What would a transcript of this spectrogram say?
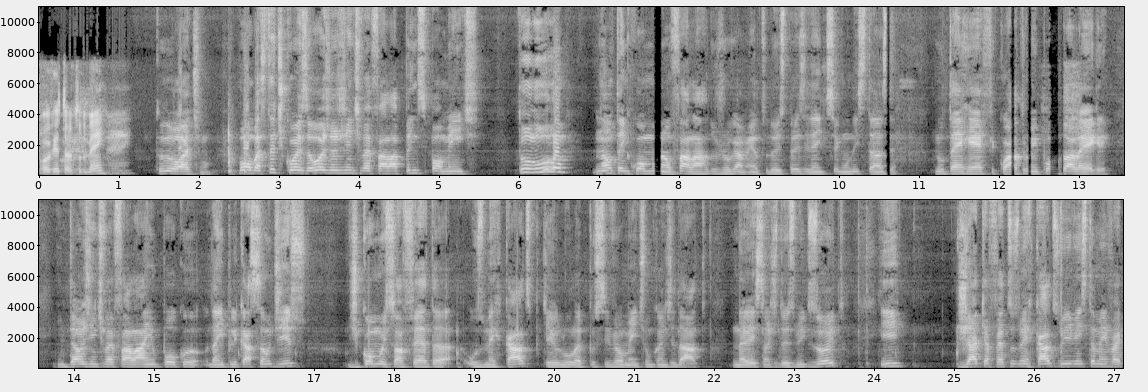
Ô, Vitor, tudo bem? Tudo ótimo. Bom, bastante coisa hoje. Hoje a gente vai falar principalmente do Lula. Não tem como não falar do julgamento do ex-presidente de segunda instância no TRF4 em Porto Alegre. Então a gente vai falar um pouco da implicação disso, de como isso afeta os mercados, porque o Lula é possivelmente um candidato na eleição de 2018 e já que afeta os mercados, o Ivens também vai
